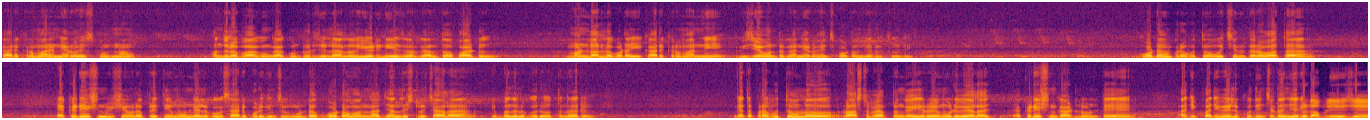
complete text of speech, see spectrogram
కార్యక్రమాన్ని నిర్వహిస్తున్నాం అందులో భాగంగా గుంటూరు జిల్లాలో ఏడు నియోజకవర్గాలతో పాటు మండలాల్లో కూడా ఈ కార్యక్రమాన్ని విజయవంతంగా నిర్వహించుకోవడం జరుగుతుంది. కూటమి ప్రభుత్వం వచ్చిన తర్వాత అక్రిడేషన్ విషయంలో ప్రతి మూడు నెలలకు ఒకసారి పొడిగించుకుంటూ పోవటం వలన జర్నలిస్టులు చాలా ఇబ్బందులకు గురవుతున్నారు. గత ప్రభుత్వంలో రాష్ట్ర వ్యాప్తంగా ఇరవై మూడు వేల అక్రిడేషన్ కార్డులు ఉంటే అది పదివేలు కుదించడం జరిగింది. డబ్ల్యూజే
